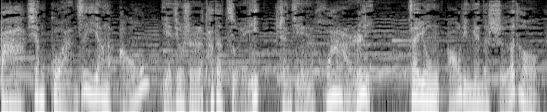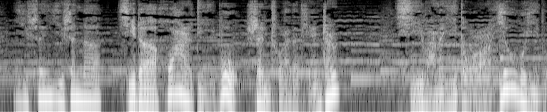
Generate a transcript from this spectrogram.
把像管子一样的螯，也就是它的嘴，伸进花儿里，再用螯里面的舌头一伸一伸地吸着花儿底部渗出来的甜汁儿。吸完了一朵又一朵，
